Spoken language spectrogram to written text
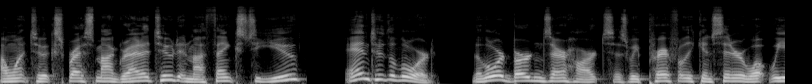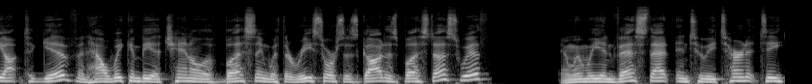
I want to express my gratitude and my thanks to you and to the Lord. The Lord burdens our hearts as we prayerfully consider what we ought to give and how we can be a channel of blessing with the resources God has blessed us with. And when we invest that into eternity,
